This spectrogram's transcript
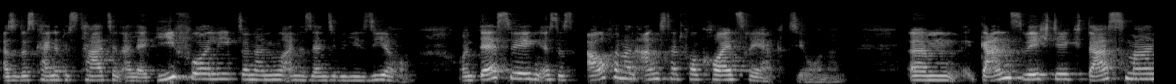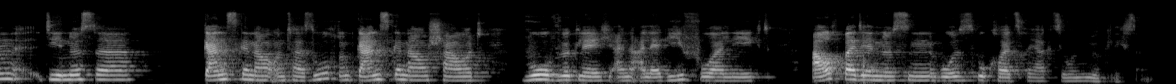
Also dass keine Pistazienallergie vorliegt, sondern nur eine Sensibilisierung. Und deswegen ist es, auch wenn man Angst hat vor Kreuzreaktionen, ähm, ganz wichtig, dass man die Nüsse ganz genau untersucht und ganz genau schaut, wo wirklich eine Allergie vorliegt, auch bei den Nüssen, wo es, wo Kreuzreaktionen möglich sind.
